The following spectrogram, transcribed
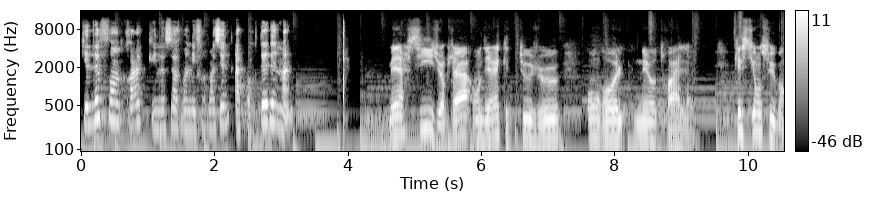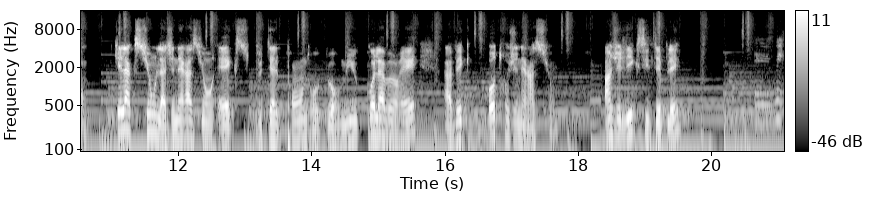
qui leur font croire que nous avons l'information à portée de main. Merci Georgia, on dirait que tu joues un rôle neutral. Question suivante. Quelle action la génération X peut-elle prendre pour mieux collaborer avec autres générations Angélique, s'il te plaît. Eh oui,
